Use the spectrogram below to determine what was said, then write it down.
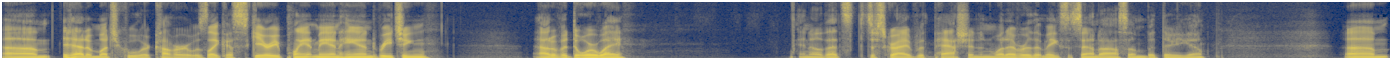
Um, it had a much cooler cover. It was like a scary plant man hand reaching out of a doorway. I know that's described with passion and whatever that makes it sound awesome, but there you go. Um,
